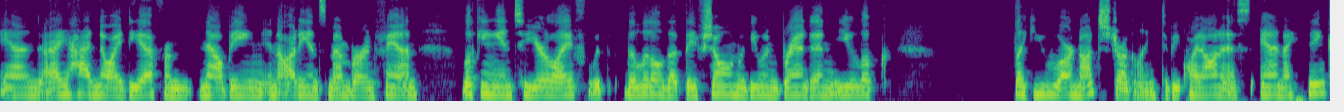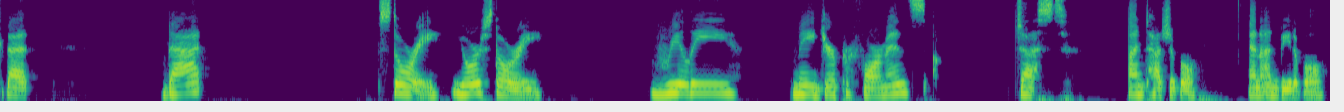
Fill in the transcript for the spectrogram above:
And I had no idea from now being an audience member and fan looking into your life with the little that they've shown with you and Brandon, you look like you are not struggling to be quite honest. And I think that that story, your story, really made your performance just untouchable and unbeatable.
